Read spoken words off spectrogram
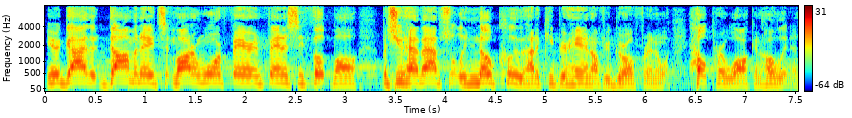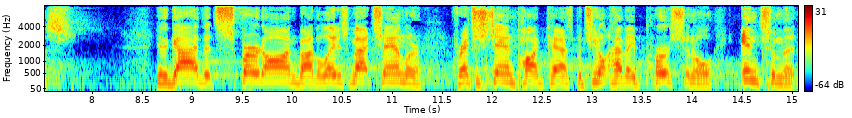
You're a guy that dominates at modern warfare and fantasy football, but you have absolutely no clue how to keep your hand off your girlfriend and help her walk in holiness. You're the guy that's spurred on by the latest Matt Chandler, Francis Chan podcast, but you don't have a personal, intimate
